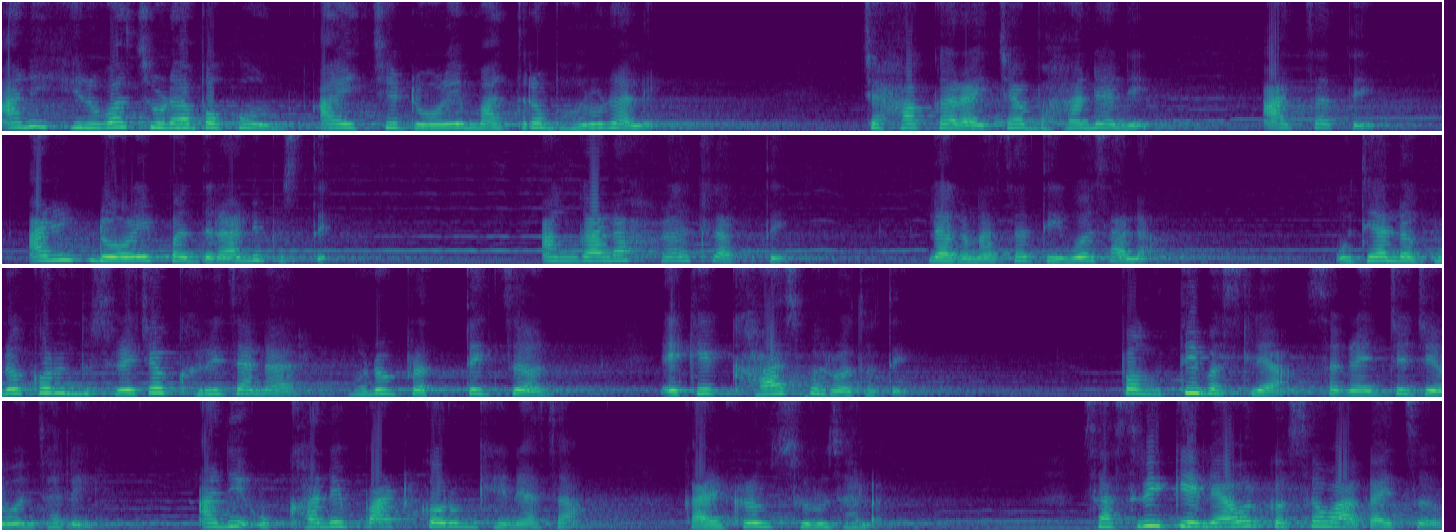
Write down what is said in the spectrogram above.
आणि हिरवा चुडा बघून आईचे डोळे मात्र भरून आले. चहा करायच्या बहाण्याने आत जाते आणि डोळे पदराने पुसते. अंगाला हळद लागते. लग्नाचा दिवस आला. उद्या लग्न करून दुसऱ्याच्या घरी जाणार म्हणून प्रत्येकजण एक एक घास भरवत होते. पंक्ती बसल्या सगळ्यांचे जेवण झाले आणि उखाने पाठ करून घेण्याचा कार्यक्रम सुरू झाला. सासरी गेल्यावर कसं वागायचं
